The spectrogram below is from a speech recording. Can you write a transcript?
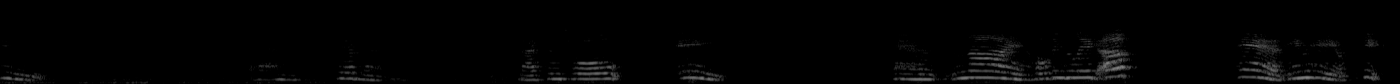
six. And seven. Nice and tall. Eight. And nine. Holding the leg up. Ten. Inhale. Kick.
